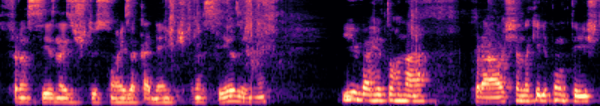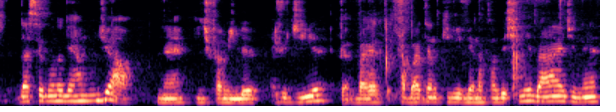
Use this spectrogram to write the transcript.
francesa, nas instituições acadêmicas francesas, né? E vai retornar para Áustria naquele contexto da Segunda Guerra Mundial né, e de família judia, vai acabar tendo que viver na clandestinidade, né,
